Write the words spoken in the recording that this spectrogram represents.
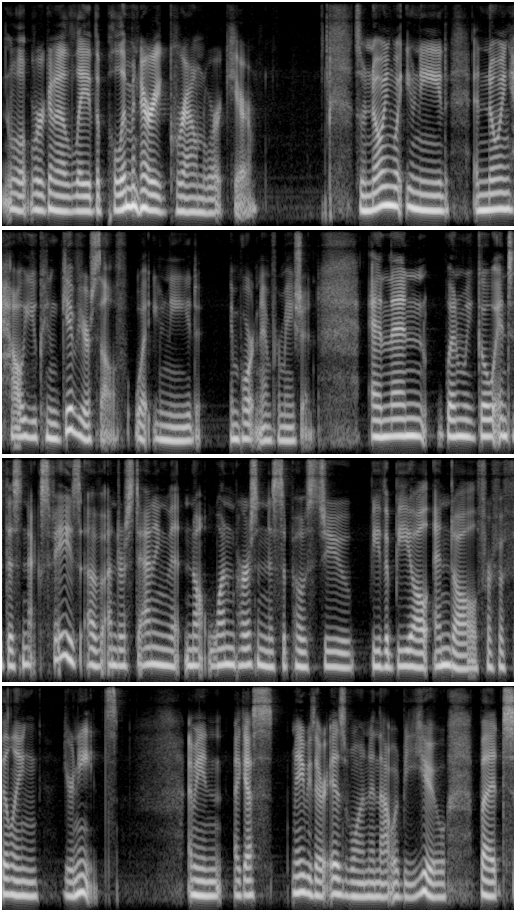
well, we're going to lay the preliminary groundwork here. So, knowing what you need and knowing how you can give yourself what you need, important information. And then when we go into this next phase of understanding that not one person is supposed to be the be all end all for fulfilling your needs. I mean, I guess maybe there is one, and that would be you. But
